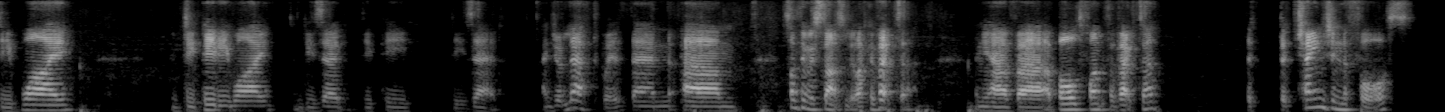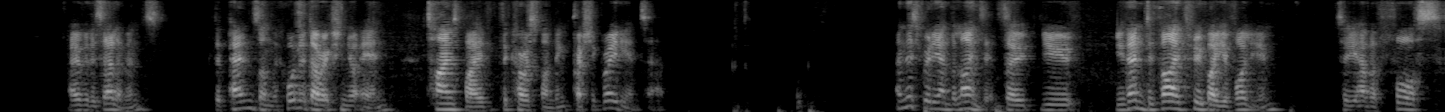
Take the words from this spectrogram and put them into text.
dy, dp dy, dz, dp, dz. And you're left with then um, something which starts to look like a vector. And you have uh, a bold font for vector. The, the change in the force over this element depends on the coordinate direction you're in times by the corresponding pressure gradient term. And this really underlines it. So you, you then divide through by your volume. So you have a force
